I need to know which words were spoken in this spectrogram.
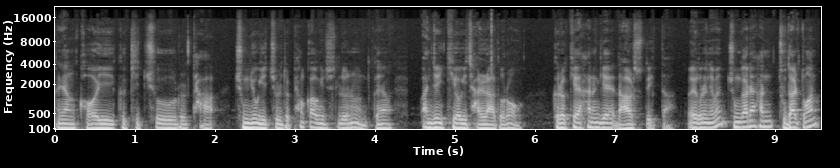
그냥 거의 그 기출을 다 중요 기출도 평가 기출들은 그냥 완전히 기억이 잘 나도록 그렇게 하는 게 나을 수도 있다. 왜 그러냐면 중간에 한 두 달 동안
